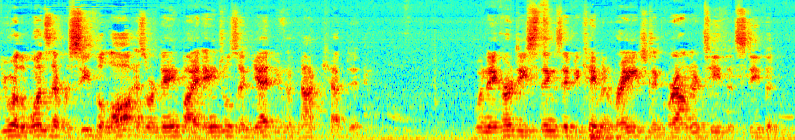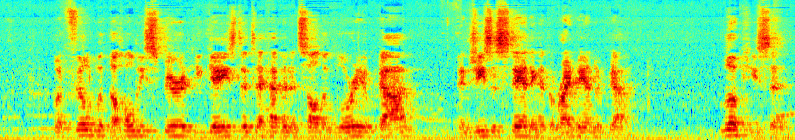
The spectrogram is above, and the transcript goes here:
You are the ones that received the law as ordained by angels, and yet you have not kept it. When they heard these things, they became enraged and ground their teeth at Stephen. But filled with the Holy Spirit, he gazed into heaven and saw the glory of God and Jesus standing at the right hand of God. Look, he said,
